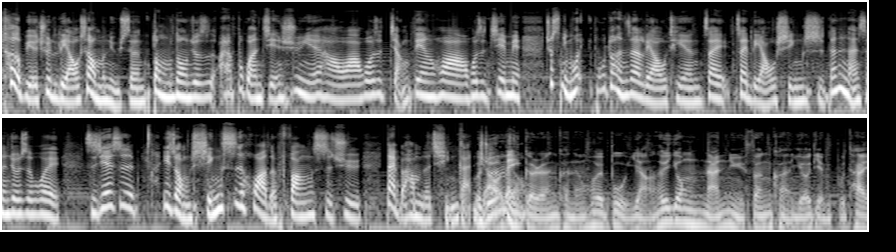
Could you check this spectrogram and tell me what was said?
特别去聊，像我们女生动不动就是哎，不管简讯也好啊，或是讲电话，或是见面，就是你们会不断在聊天，在在聊心事。但是男生就是会直接是一种形式化的方式去代表他们的情感。我觉得每个人可能会不一样，所以用男女分可能有点不太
